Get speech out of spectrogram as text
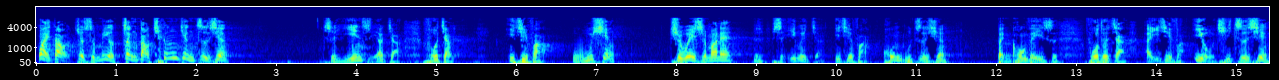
外道就是没有证到清净自信。是因此要讲佛讲一切法无性，是为什么呢？是因为讲一切法空无自性，本空的意思。佛陀讲啊，一切法有其自性，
